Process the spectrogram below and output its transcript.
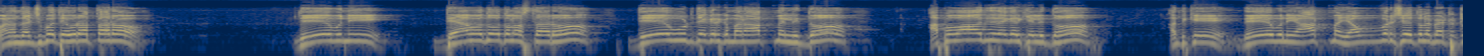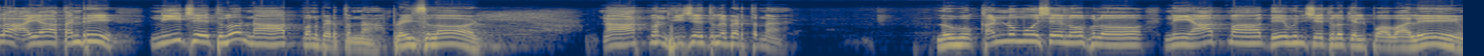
మనం చచ్చిపోతే ఎవరు వస్తారో? దేవుని దేవదూతలు వస్తారో. దేవుడి దగ్గరికి మన ఆత్మ వెళ్ళిద్దో అపవాది దగ్గరికి వెళ్ళిద్దో అందుకే దేవుని ఆత్మ ఎవరి చేతిలో పెట్టట్లా? అయ్యా తండ్రి నీ చేతిలో నా ఆత్మను పెడుతున్నా. ప్రైజ్ లాడ్ నా ఆత్మను నీ చేతిలో పెడుతున్నా. నువ్వు కన్ను మూసే లోపల నీ ఆత్మ దేవుని చేతిలోకి వెళ్ళిపోవాలి.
